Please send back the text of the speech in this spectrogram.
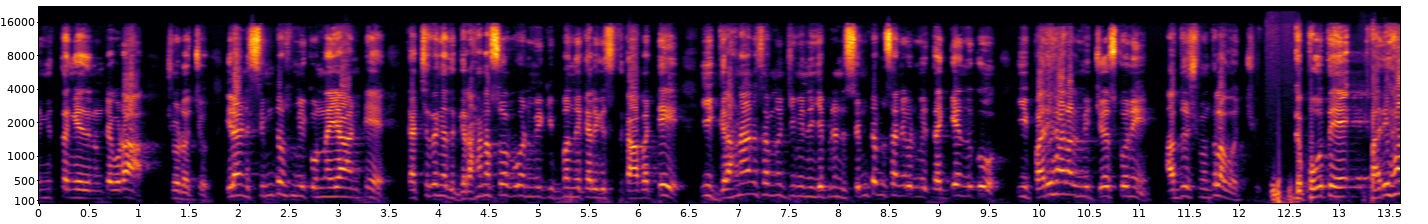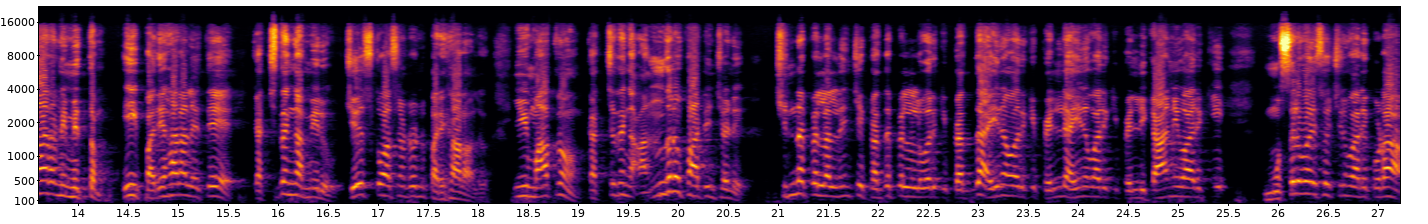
నిమిత్తంగా ఏదైనా ఉంటే కూడా చూడొచ్చు. ఇలాంటి సిమ్టమ్స్ మీకు ఉన్నాయా అంటే ఖచ్చితంగా అది గ్రహణ శోభ కూడా మీకు ఇబ్బంది కలిగిస్తుంది కాబట్టి ఈ గ్రహణానికి సంబంధించి మీరు చెప్పిన సిమ్టమ్స్ అన్ని కూడా మీరు తగ్గేందుకు ఈ పరిహారాలు మీరు చేసుకొని అదృష్టవంతులు అవ్వచ్చు. ఇకపోతే పరిహార నిమిత్తం ఈ పరిహారాలు అయితే ఖచ్చితంగా మీరు చేసుకోవాల్సినటువంటి పరిహారాలు. ఇవి మాత్రం ఖచ్చితంగా అందరూ పాటించండి. చిన్న పిల్లల నుంచి పెద్ద పిల్లల వరకు పెద్ద అయిన వారికి పెళ్ళి అయిన వారికి పెళ్ళి కాని వారికి ముసలి వయసు వచ్చిన వారికి కూడా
